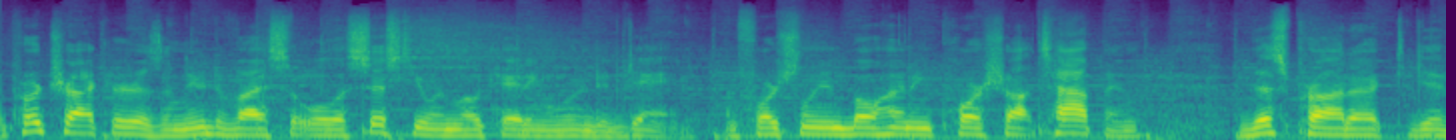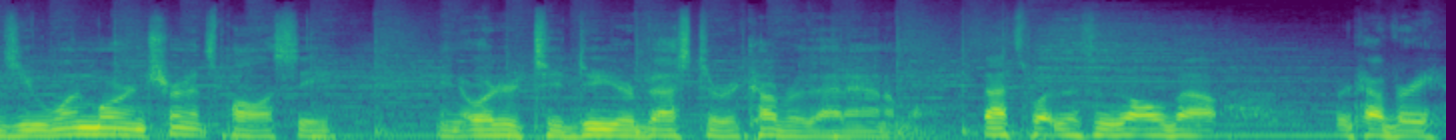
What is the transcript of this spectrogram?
The ProTracker is a new device that will assist you in locating wounded game. Unfortunately in bow hunting, poor shots happen. This product gives you one more insurance policy in order to do your best to recover that animal. That's what this is all about, recovery.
